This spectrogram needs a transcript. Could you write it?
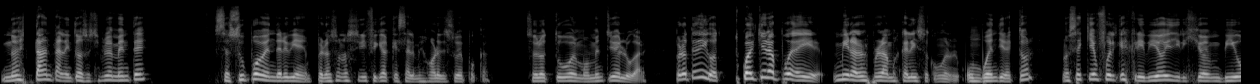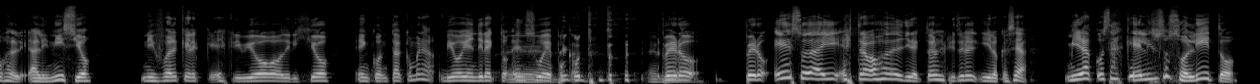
No es tan talentoso, simplemente se supo vender bien, pero eso no significa que sea el mejor de su época. Solo tuvo el momento y el lugar. Pero te digo, cualquiera puede ir. Mira los programas que él hizo con el- un buen director. No sé quién fue el que escribió y dirigió en vivo al, al inicio, ni fue el que, escribió o dirigió en contacto. ¿Cómo era? Vivo y en directo en su Eh, época. En Pero, pero eso de ahí es trabajo del director, el escritor y lo que sea. Mira cosas que él hizo solito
